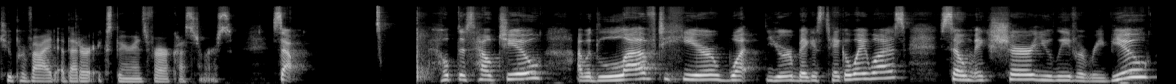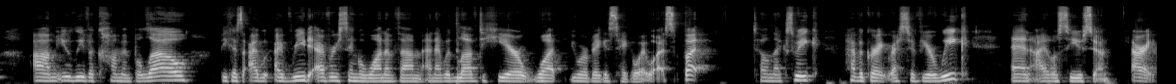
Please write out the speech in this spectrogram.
to provide a better experience for our customers. So, I hope this helped you. I would love to hear what your biggest takeaway was. So, make sure you leave a review, um, you leave a comment below because I, w- I read every single one of them and I would love to hear what your biggest takeaway was. But till next week, have a great rest of your week and I will see you soon. All right,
